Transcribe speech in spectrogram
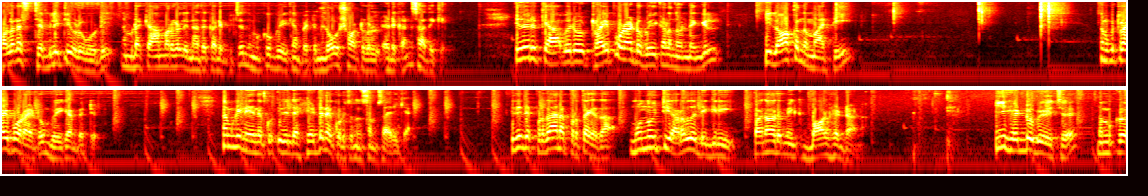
വളരെ സ്റ്റെബിലിറ്റിയോടുകൂടി നമ്മുടെ ക്യാമറകൾ ഇതിനകത്ത് ഘടിപ്പിച്ച് നമുക്ക് ഉപയോഗിക്കാൻ പറ്റും. ലോ ഷോട്ടുകൾ എടുക്കാൻ സാധിക്കും. ഇതൊരു ക്യാ ഒരു ട്രൈപോഡായിട്ട് ഉപയോഗിക്കണമെന്നുണ്ടെങ്കിൽ ഈ ലോക്കൊന്ന് മാറ്റി നമുക്ക് ട്രൈപോഡായിട്ടും ഉപയോഗിക്കാൻ പറ്റും. നമുക്കിനി ഇതിനെ ഇതിന്റെ ഹെഡിനെ കുറിച്ചൊന്ന് സംസാരിക്കാം. ഇതിന്റെ പ്രധാന പ്രത്യേകത മുന്നൂറ്റി അറുപത് ഡിഗ്രി പനോരമിക് ബാൾ ഹെഡാണ് ഈ ഹെഡ് ഉപയോഗിച്ച് നമുക്ക്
